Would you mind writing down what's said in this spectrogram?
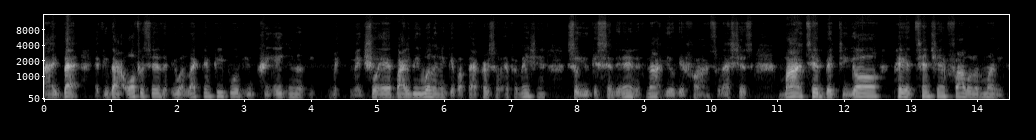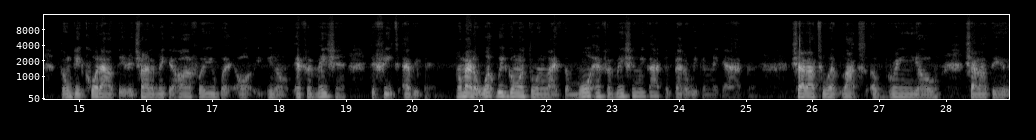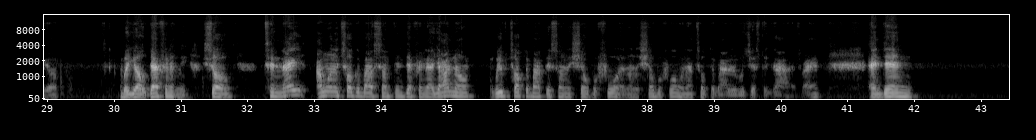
I bet if you got offices, if you electing people, if you creating a, make sure everybody be willing to give up that personal information so you can send it in. If not, you'll get fined. So that's just my tidbit to y'all. Pay attention, follow the money. Don't get caught out there. They're trying to make it hard for you, but all you know, information defeats everything. No matter what we're going through in life, the more information we got, the better we can make it happen. Shout out to Locks of Green, yo. Shout out to you, yo. But yo, definitely. So tonight I want to talk about something different. Now, y'all know we've talked about this on the show before, and on the show before, when I talked about it, it was just the guys, right? And then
